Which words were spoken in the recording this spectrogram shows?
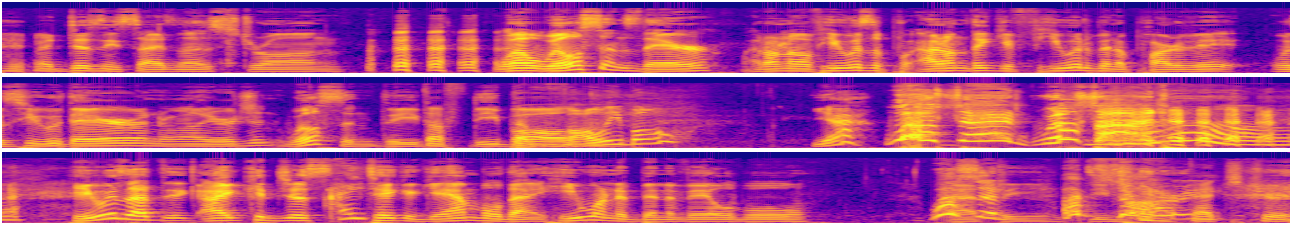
my Disney side's not as strong. well, Wilson's there. I don't know if he was a. I don't think if he would have been a part of it. Was he there in one of the original? Wilson, the The the, the ball volleyball? Yeah, Wilson, Wilson. Oh. he was at the. I could just I- take a gamble that he wouldn't have been available. Wilson, the- I'm the- sorry. That's true.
